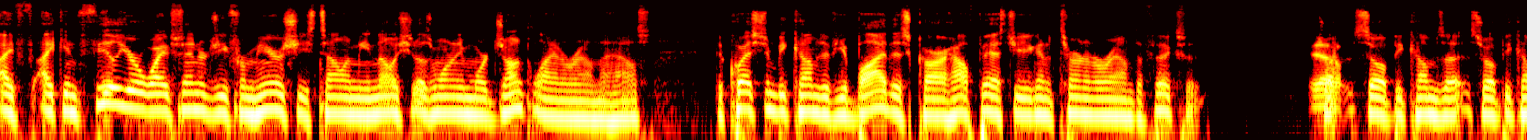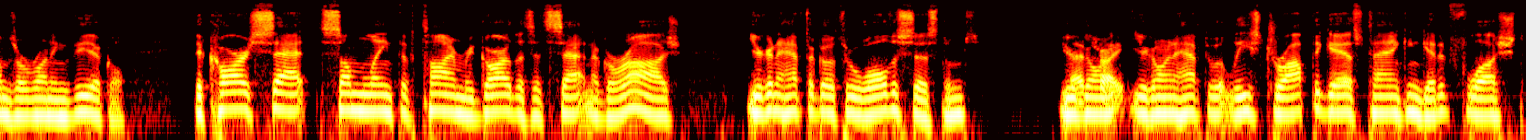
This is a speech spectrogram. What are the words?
I, I can feel your wife's energy from here. She's telling me no, she doesn't want any more junk lying around the house. The question becomes if you buy this car, how fast are you going to turn it around to fix it? Yeah. So, so it becomes a so it becomes a running vehicle. The car sat some length of time, regardless. It sat in a garage. You're going to have to go through all the systems. You're That's going right. you're going to have to at least drop the gas tank and get it flushed.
